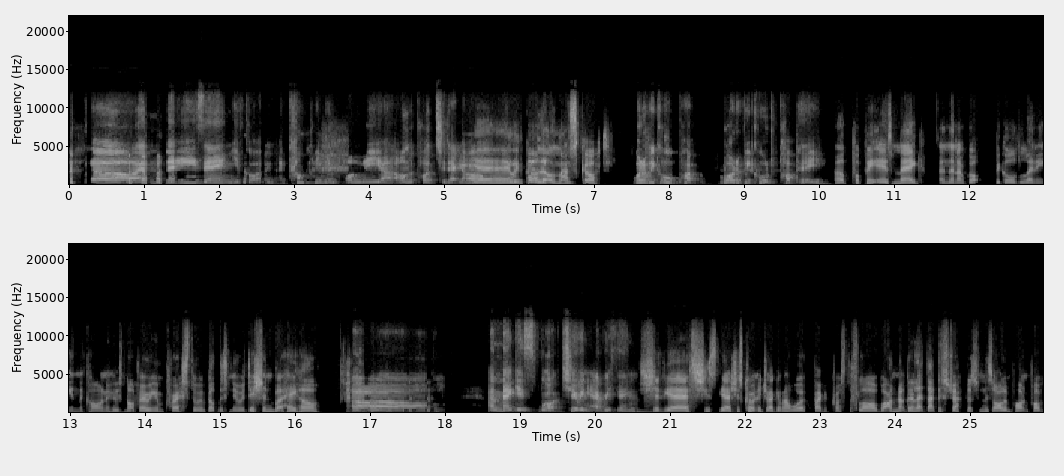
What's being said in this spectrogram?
oh, amazing! You've got an accompaniment on the uh, on the pod today. Oh. Yeah, we've got a little mascot. What have we called? Pu- what have we called puppy? Well, puppy is Meg, and then I've got big old Lenny in the corner who's not very impressed that we've got this new addition. But hey ho. Oh, and Meg is what chewing everything. She, yes, she's yeah, she's currently dragging my work bag across the floor. But I'm not going to let that distract us from this all important po-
